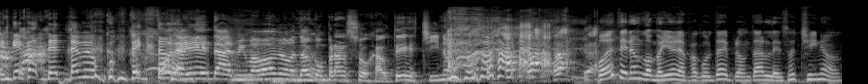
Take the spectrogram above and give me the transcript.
¿En qué con- de- dame un contexto. Hola, de- ¿qué tal? Mi mamá me mandó a comprar soja. ¿Usted es chino? ¿Podés tener un compañero en la facultad y preguntarle, ¿sos chino?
